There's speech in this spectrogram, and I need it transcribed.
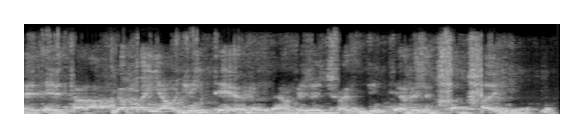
ele tá lá para apanhar o dia inteiro. É o que a gente faz o dia inteiro, a gente só apanha. Né?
